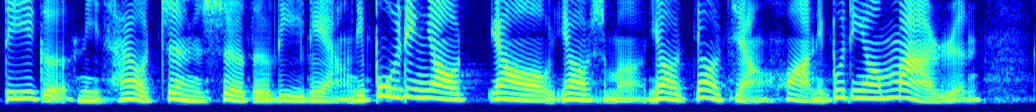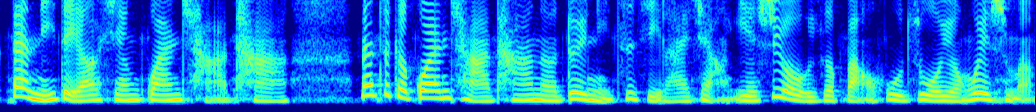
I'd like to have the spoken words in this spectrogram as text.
第一个你才有震慑的力量。你不一定要要要什么，要要讲话，你不一定要骂人，但你得要先观察他。那这个观察他呢，对你自己来讲也是有一个保护作用。为什么？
